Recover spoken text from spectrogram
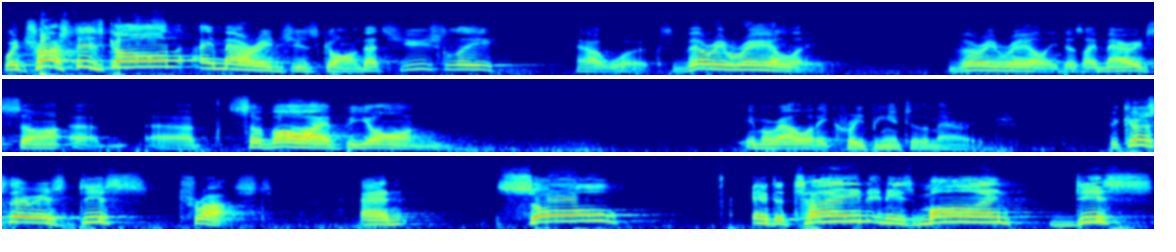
When trust is gone, a marriage is gone. That's usually how it works. Very rarely, very rarely does a marriage uh, uh, survive beyond immorality creeping into the marriage. Because there is distrust. And Saul entertained in his mind distrust.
